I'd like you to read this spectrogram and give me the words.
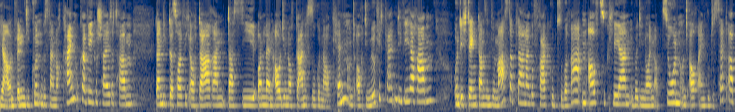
Ja, und wenn die Kunden bislang noch kein UKW geschaltet haben, dann liegt das häufig auch daran, dass sie Online-Audio noch gar nicht so genau kennen und auch die Möglichkeiten, die wir hier haben. Und ich denke, dann sind wir Masterplaner gefragt, gut zu beraten, aufzuklären über die neuen Optionen und auch ein gutes Setup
